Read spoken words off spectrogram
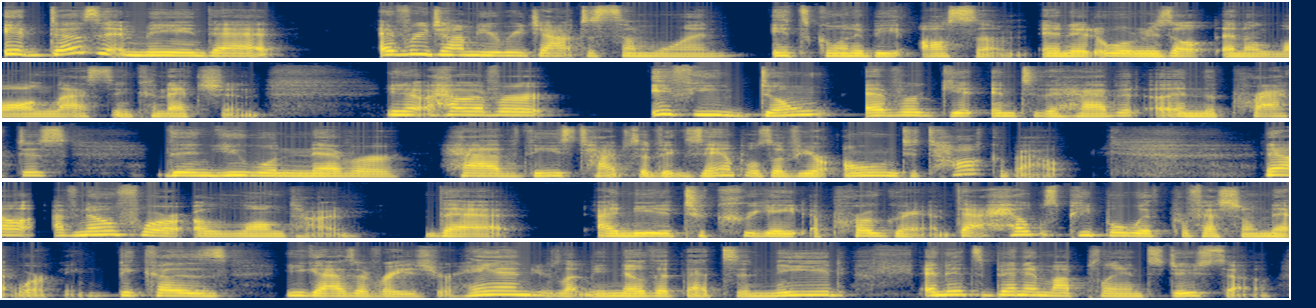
it doesn't mean that every time you reach out to someone, it's going to be awesome and it will result in a long lasting connection. You know, however, if you don't ever get into the habit and the practice, then you will never have these types of examples of your own to talk about. Now, I've known for a long time that I needed to create a program that helps people with professional networking because you guys have raised your hand. You let me know that that's a need, and it's been in my plan to do so.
